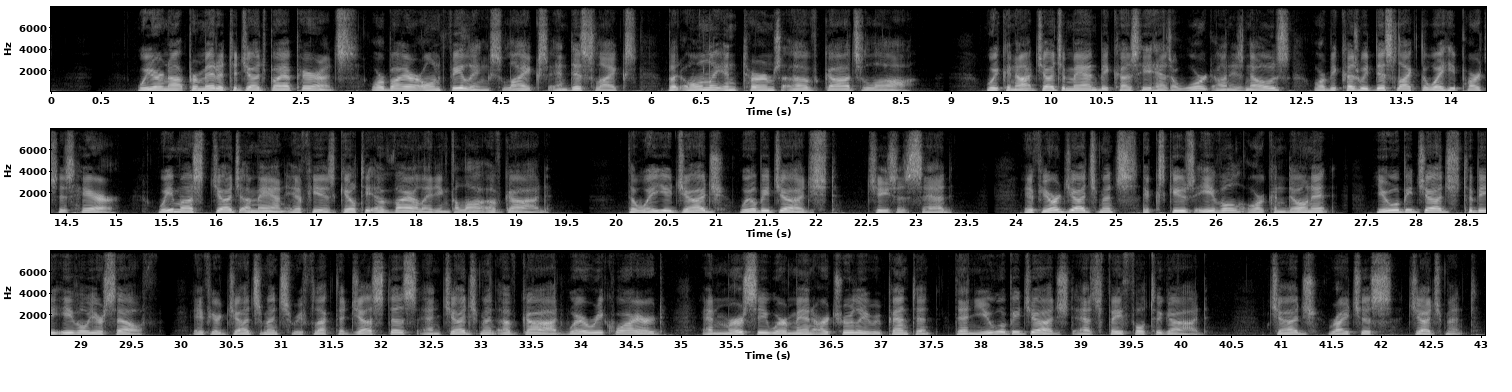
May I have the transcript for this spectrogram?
We are not permitted to judge by appearance, or by our own feelings, likes, and dislikes, but only in terms of God's law. We cannot judge a man because he has a wart on his nose, or because we dislike the way he parts his hair. We must judge a man if he is guilty of violating the law of God. The way you judge will be judged, Jesus said. If your judgments excuse evil or condone it, you will be judged to be evil yourself. If your judgments reflect the justice and judgment of God where required, and mercy where men are truly repentant, then you will be judged as faithful to God. Judge righteous judgment.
